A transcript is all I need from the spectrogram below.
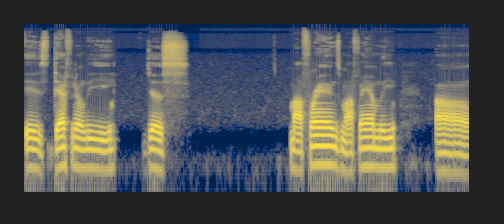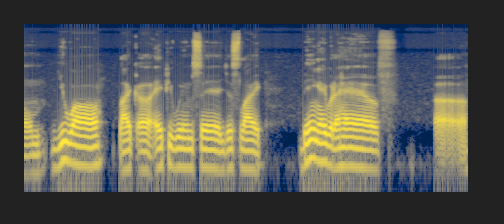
is definitely just my friends, my family, um, you all, like uh, AP Williams said, just like being able to have, uh,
